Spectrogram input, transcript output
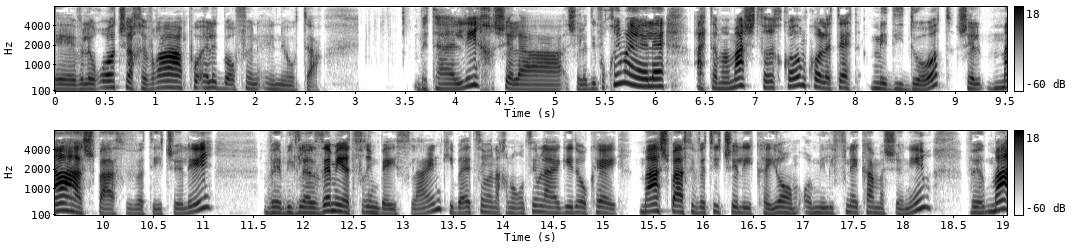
ולראות שהחברה פועלת באופן נאותה. בתהליך של, ה, של הדיווחים האלה, אתה ממש צריך קודם כל לתת מדידות של מה ההשפעה הסביבתית שלי, ובגלל זה מייצרים baseline, כי בעצם אנחנו רוצים להגיד, אוקיי, מה ההשפעה הסביבתית שלי כיום או מלפני כמה שנים, ומה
